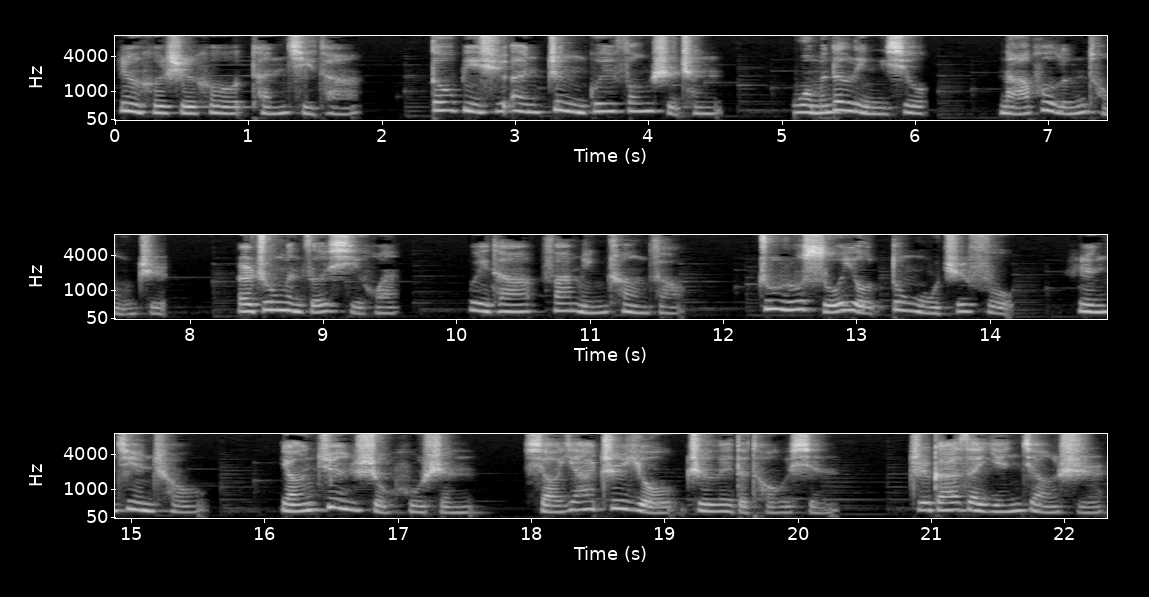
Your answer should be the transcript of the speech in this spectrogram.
任何时候谈起他，都必须按正规方式称我们的领袖。拿破仑同志，而猪们则喜欢为他发明创造诸如“所有动物之父”“人见愁”“羊圈守护神”“小鸭之友”之类的头衔。吱嘎在演讲时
